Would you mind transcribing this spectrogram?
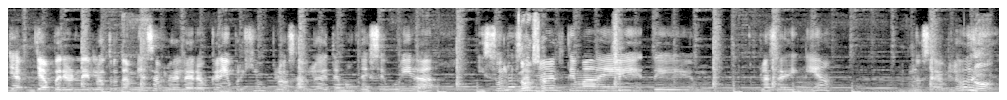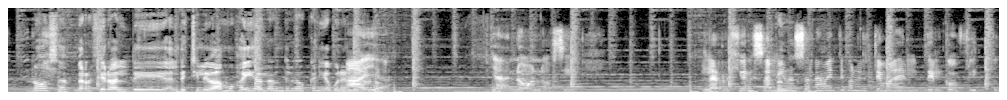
Ya, ya, pero en el otro también se habló de la Araucanía, por ejemplo, se habló de temas de seguridad y solo se No, habló se- del tema de, sí. de, mm, Plaza de Dignidad. No se habló de... No, no, o sea, me refiero al de, al de Chile Vamos, ahí hablaron de la Araucanía, ponen ah, ya. Ya, no, no, sí. Las regiones salieron solamente con el tema del, del conflicto.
